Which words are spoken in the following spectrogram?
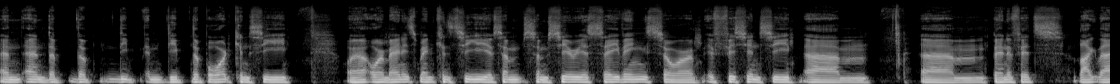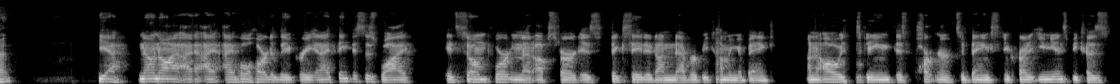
and and the the the, the board can see uh, or management can see some some serious savings or efficiency um, um, benefits like that? Yeah, no, no, I, I, I wholeheartedly agree, and I think this is why it's so important that Upstart is fixated on never becoming a bank, on always being this partner to banks and credit unions, because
